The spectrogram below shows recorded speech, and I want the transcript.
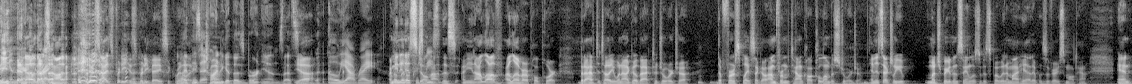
something in there. No, there's right? not. There's not. It's pretty. It's pretty basic, Well, really. I think Is it? trying to get those burnt ends. That's Yeah. Oh yeah, right. I mean, and little it's still not this. I mean, I love I love our pulled pork, but I have to tell you, when I go back to Georgia, Mm-hmm. the first place I go, I'm from a town called Columbus, Georgia, Mm-hmm. and it's actually much bigger than San Luis Obispo, but in my head, it was a very small town, and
